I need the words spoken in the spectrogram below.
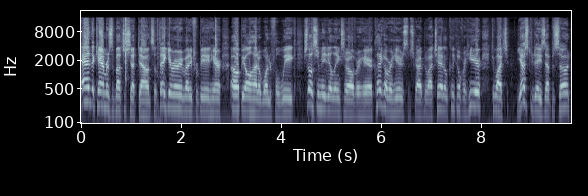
And the camera's about to shut down. So thank you everybody for being here. I hope you all had a wonderful week. Social media links are over here. Click over here to subscribe to my channel. Click over here to watch yesterday's episode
